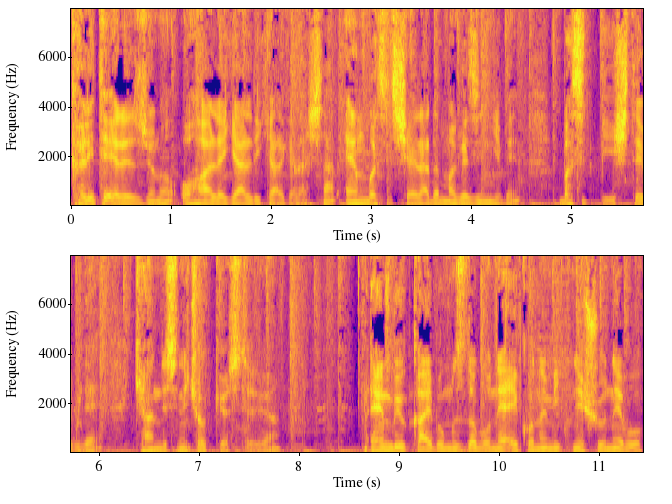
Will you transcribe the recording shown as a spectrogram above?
Kalite erozyonu o hale geldik arkadaşlar. En basit şeylerde magazin gibi basit bir işte bile kendisini çok gösteriyor. En büyük kaybımız da bu. Ne ekonomik ne şu ne bu.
